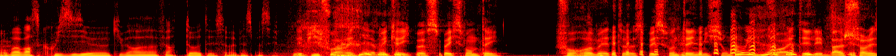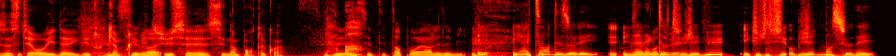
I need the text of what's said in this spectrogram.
On va voir Squeezie euh, qui va faire Todd et ça va bien se passer. Et puis il faut arrêter avec Hyper Space Mountain. Faut remettre euh, Space Mountain Mission 2. Ah oui. Faut arrêter les bâches sur les astéroïdes avec des trucs imprimés dessus, c'est c'est n'importe quoi. C'était Ah c'était temporaire, les amis. Et attends, désolé, une anecdote que j'ai vue et que je suis obligée de mentionner,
